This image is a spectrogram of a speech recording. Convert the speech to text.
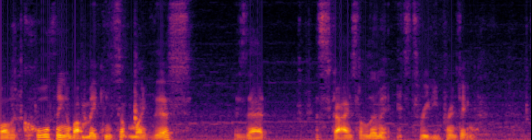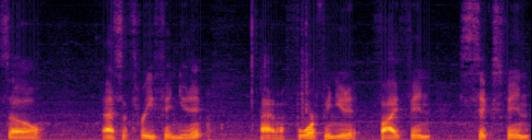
Well, the cool thing about making something like this is that the sky's the limit. It's 3D printing. So that's a three fin unit. I have a four fin unit, five fin, six fin,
